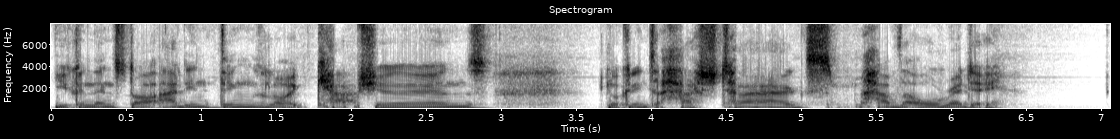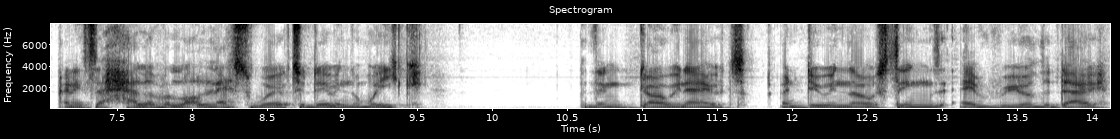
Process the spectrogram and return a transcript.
you can then start adding things like captions looking into hashtags have that already and it's a hell of a lot less work to do in the week than going out and doing those things every other day.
